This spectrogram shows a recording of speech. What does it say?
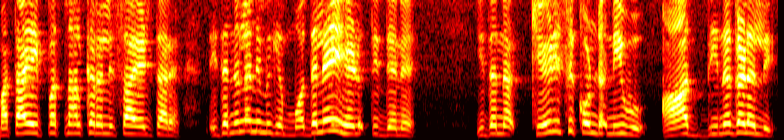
ಮತಾಯ ಇಪ್ಪತ್ನಾಲ್ಕರಲ್ಲಿ ಸಹ ಹೇಳ್ತಾರೆ, ಇದನ್ನೆಲ್ಲ ನಿಮಗೆ ಮೊದಲೇ ಹೇಳುತ್ತಿದ್ದೇನೆ. ಇದನ್ನ ಕೇಳಿಸಿಕೊಂಡ ನೀವು ಆ ದಿನಗಳಲ್ಲಿ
